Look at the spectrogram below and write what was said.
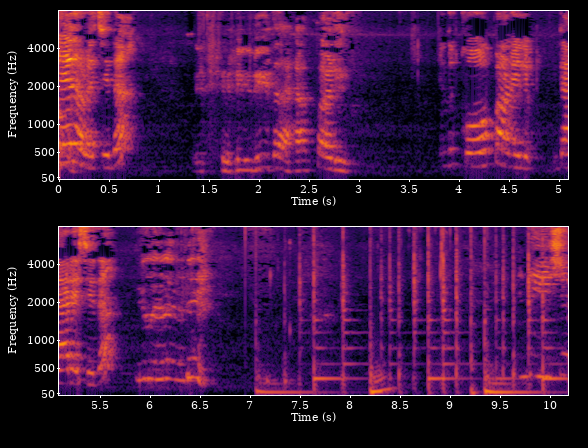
ഇതേതാ വിളിച്ചത് ഇത് കോപ്പാണേലും. ഇതാരാ ചെയ്ത? എന്റെ ഈശോ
